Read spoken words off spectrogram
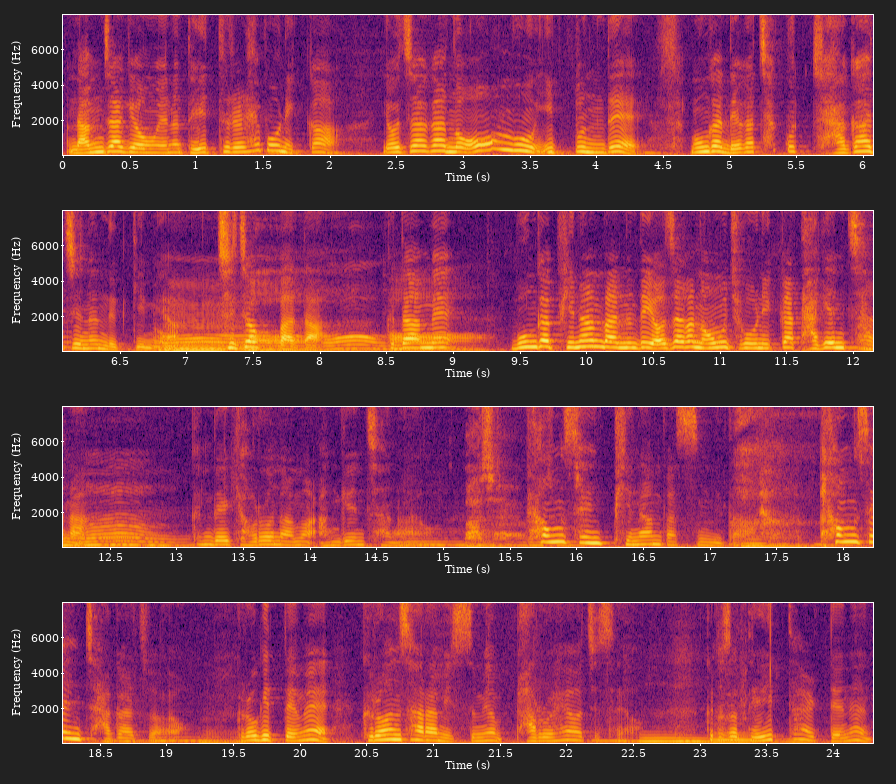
남자 경우에는 데이트를 해보니까 여자가 너무 이쁜데 뭔가 내가 자꾸 작아지는 느낌이야. 지적받아. 그 다음에 뭔가 비난받는데 여자가 너무 좋으니까 다 괜찮아. 근데 결혼하면 안 괜찮아요. 맞아요. 평생 비난받습니다. 평생 작아져요. 그렇기 때문에 그런 사람 있으면 바로 헤어지세요. 그래서 데이트할 때는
